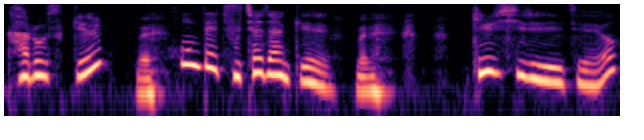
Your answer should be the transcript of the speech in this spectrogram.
가로수길, 네. 홍대 주차장길. 길 시리즈예요?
